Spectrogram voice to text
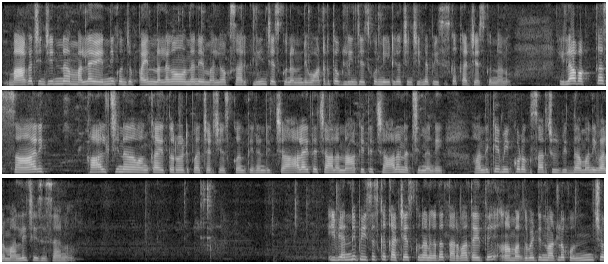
బాగా చిన్న చిన్న మళ్ళీ అవన్నీ కొంచెం పైన నల్లగా ఉందని నేను మళ్ళీ ఒకసారి క్లీన్ చేసుకున్నానండి. వాటర్తో క్లీన్ చేసుకొని నీట్గా చిన్న చిన్న పీసెస్గా కట్ చేసుకున్నాను. ఇలా ఒక్కసారి కాల్చిన వంకాయతో రోటి పచ్చడి చేసుకొని తినండి. చాలా అయితే చాలా నాకైతే చాలా నచ్చిందండి. అందుకే మీకు కూడా ఒకసారి చూపిద్దామని ఇవాళ మళ్ళీ చేసేసాను. ఇవన్నీ పీసెస్గా కట్ చేసుకున్నాను కదా తర్వాత అయితే ఆ మగ్గబెట్టిన వాటిలో కొంచెం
